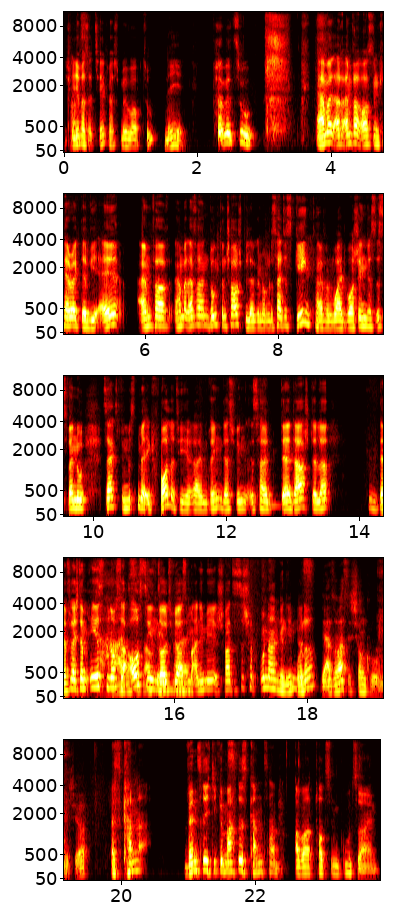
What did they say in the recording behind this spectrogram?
ich will dir was erzählen? Hörst du mir überhaupt zu? Nee. Hör mir zu. Wir haben halt auch einfach aus dem Charakter wie L einfach, haben halt einfach einen dunklen Schauspieler genommen. Das ist halt das Gegenteil von Whitewashing. Das ist, wenn du sagst, wir müssten mehr Equality hier reinbringen, deswegen ist halt der Darsteller, der vielleicht am ehesten Ja, noch so aussehen sollte wie aus dem Anime schwarz. Das ist schon unangenehm, Das- oder? Ja, sowas ist schon komisch, ja. Es kann, wenn es richtig gemacht ist, kann es aber trotzdem gut sein.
